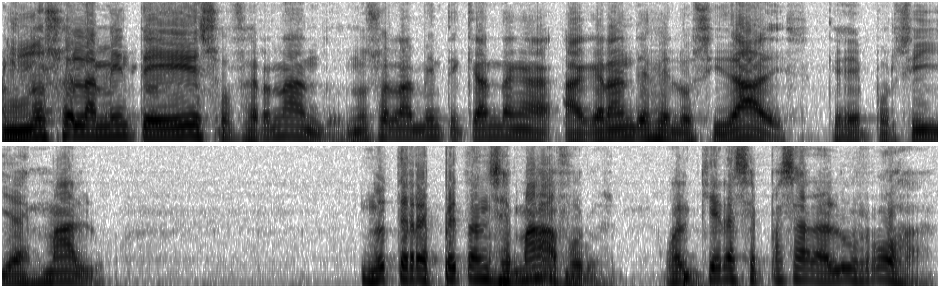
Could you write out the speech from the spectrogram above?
Y no solamente eso, Fernando, no solamente que andan a, grandes velocidades, que de por sí ya es malo. No te respetan semáforos, cualquiera se pasa la luz roja.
